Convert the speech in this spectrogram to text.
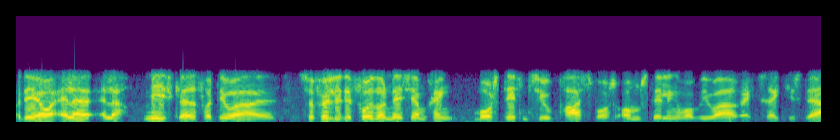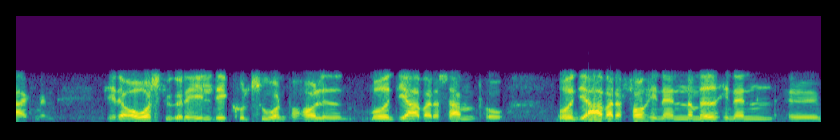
og det er jo aller, aller mest glad for, det var øh, selvfølgelig det fodboldmæssige omkring vores defensive pres, vores omstillinger, hvor vi var rigtig, rigtig stærke. Men det, der overskygger det hele, det er kulturen på holdet, måden de arbejder sammen på, måden de arbejder for hinanden og med hinanden. Øh,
